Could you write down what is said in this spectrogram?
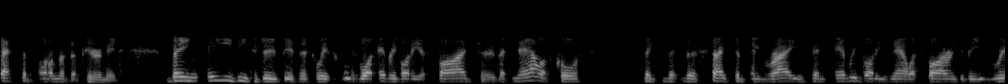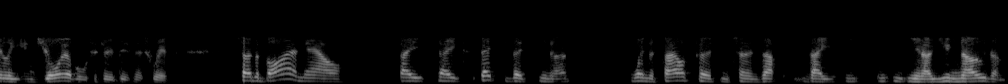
That's the bottom of the pyramid. Being easy to do business with was what everybody aspired to. But now, of course, the, the, stakes have been raised and everybody's now aspiring to be really enjoyable to do business with. So the buyer now, they, they expect that, you know, when the salesperson turns up, they, you know, you know them,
